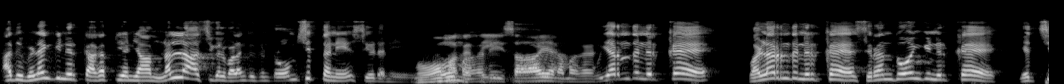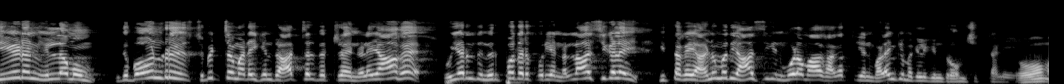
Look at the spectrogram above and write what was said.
அது விளங்கி நிற்க அகத்தியன் யாம் நல்ல ஆசிகள் வழங்குகின்றோம். சித்தனே சீடனே. உயர்ந்து நிற்க வளர்ந்து நிற்க சிறந்தோங்கி நிற்க எச்சீடன் இல்லமும் இது போன்று சுபிட்சம் அடைகின்ற ஆற்றல் பெற்ற நிலையாக உயர்ந்து நிற்பதற்குரிய நல்லாசிகளை இத்தகைய அனுமதி ஆசியின் மூலமாக அகத்தியன் வழங்கி மகிழ்கின்றோம் சித்தனே. ஓம்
